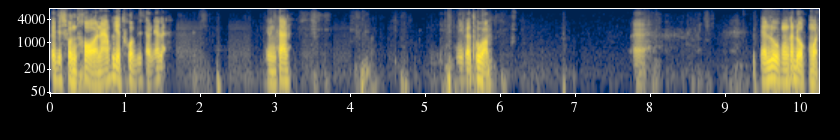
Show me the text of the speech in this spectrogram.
ก็จะชนท่อน้ำก็จะท่วมที่แถวนี้แหละ เหมือนกัน นี่ก็ท่วมอ่าแล้วลูกมันก็ดกหมด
